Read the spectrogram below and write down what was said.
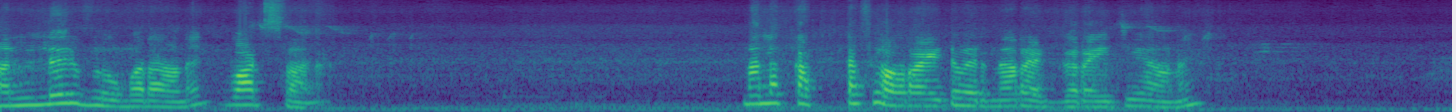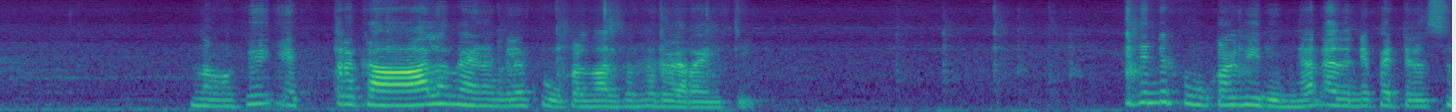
നല്ലൊരു ബ്ലൂമറാണ് വാട്സാന നല്ല കട്ട ഫ്ലവർ ആയിട്ട് വരുന്ന റെഡ് വെറൈറ്റി ആണ് നമുക്ക് എത്ര കാലം വേണമെങ്കിലും പൂക്കൾ നൽകുന്ന ഒരു വെറൈറ്റി. ഇതിന്റെ പൂക്കൾ വിരിഞ്ഞാൽ അതിന്റെ പെറ്റൽസ്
